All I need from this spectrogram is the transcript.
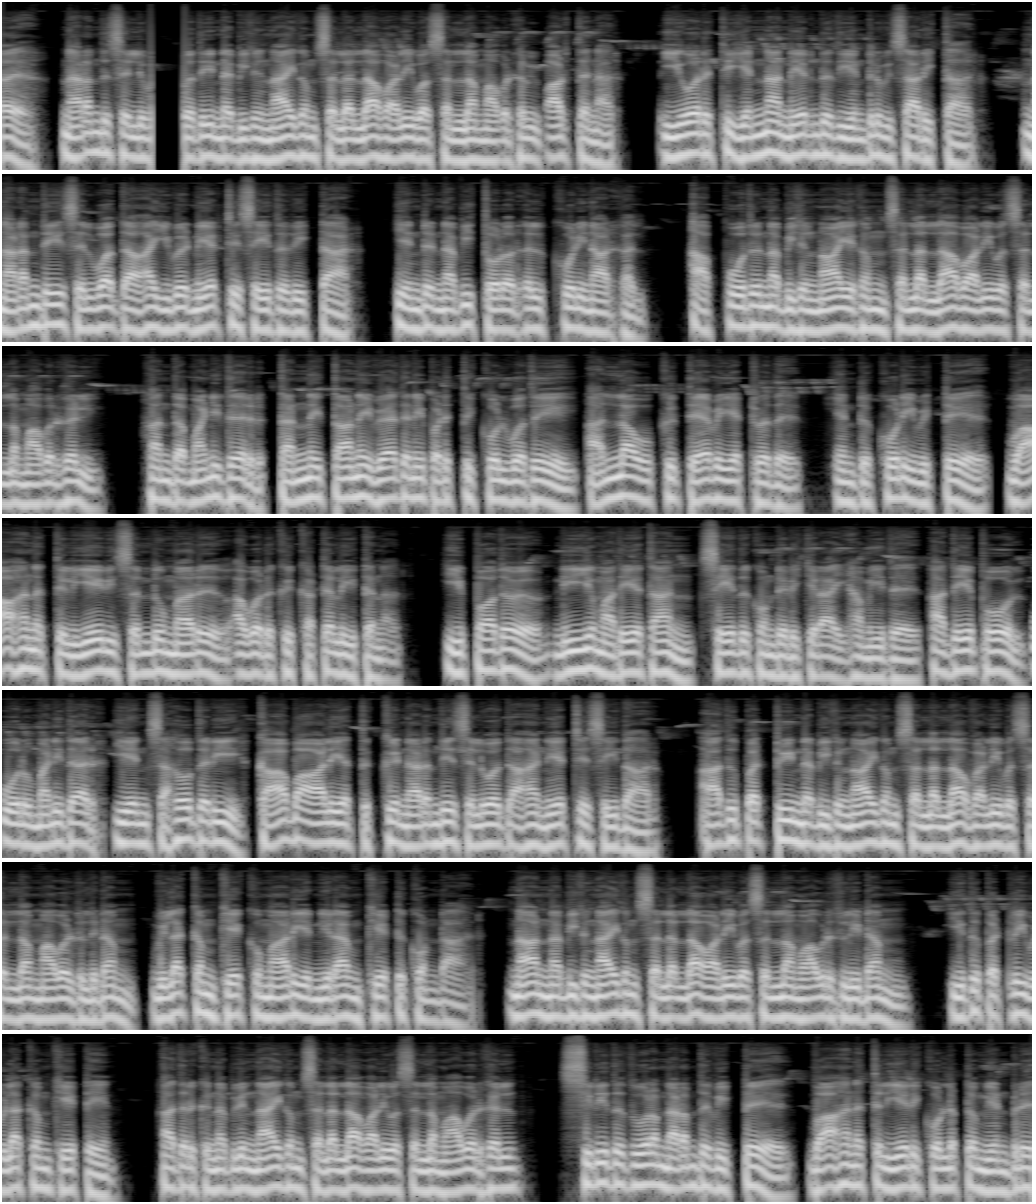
நடந்து செல்வதை நபிகள் நாயகம் ஸல்லல்லாஹு அலைஹி அவர்கள் பார்த்தனர். இவருக்கு என்ன நேர்ந்தது என்று விசாரித்தார். நடந்தே செல்வதாக இவர் நேர்ச்சி செய்திருக்கிறார் என்று நபி தோழர்கள் கூறினார்கள். அப்போது நபிகள் நாயகம் செல்லல்லா அலைஹி செல்லம் அவர்கள் அந்த மனிதர் தன்னைத்தானே வேதனைப்படுத்திக் கொள்வது அல்லாவுக்கு தேவையற்றது என்று கூறிவிட்டு வாகனத்தில் ஏறி செல்லுமாறு அவருக்கு கட்டளையிட்டனர். இப்போது நீயும் அதையேதான் செய்து கொண்டிருக்கிறாய் ஹமீது. அதேபோல் ஒரு மனிதர் என் சகோதரி காபா ஆலயத்துக்கு நடந்தே செல்வதாக நேற்று செய்தார். அது பற்றி நபிகள் நாயகம் சல்லல்லா வலிவு செல்லம் அவர்களிடம் விளக்கம் கேட்குமாறு என்னிடம் கேட்டுக்கொண்டார். நான் நபிகள் நாயகம் செல்லல்லா வலிவு செல்லம் அவர்களிடம் இது பற்றி விளக்கம் கேட்டேன். அதற்கு நபிகள் நாயகம் செல்லல்லா வலிவு செல்லம் அவர்கள் சிறிது தூரம் நடந்துவிட்டு வாகனத்தில் ஏறிக்கொள்ளட்டும் என்று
